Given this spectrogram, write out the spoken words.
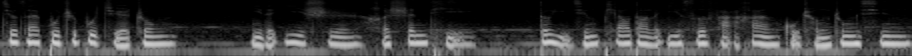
就在不知不觉中。你的意识和身体都已经飘到了伊斯法罕古城中心。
